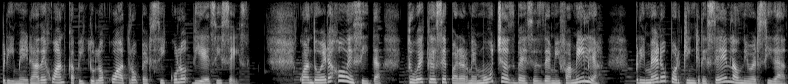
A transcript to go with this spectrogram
Primera de Juan capítulo 4 versículo 16. Cuando era jovencita, tuve que separarme muchas veces de mi familia. Primero porque ingresé en la universidad,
